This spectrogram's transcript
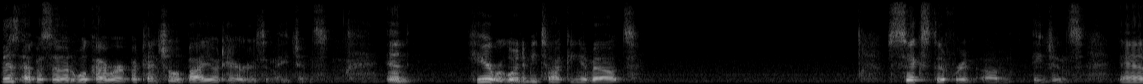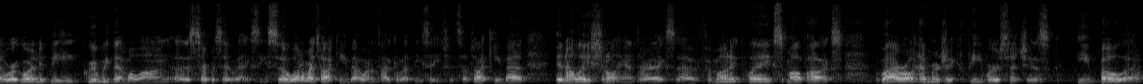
This episode will cover potential bioterrorism agents. And here we're going to be talking about six different um, agents, and we're going to be grouping them along a separate set of axes. So, what am I talking about when I'm talking about these agents? I'm talking about inhalational anthrax, uh, pneumonic plague, smallpox, viral hemorrhagic fever such as Ebola,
